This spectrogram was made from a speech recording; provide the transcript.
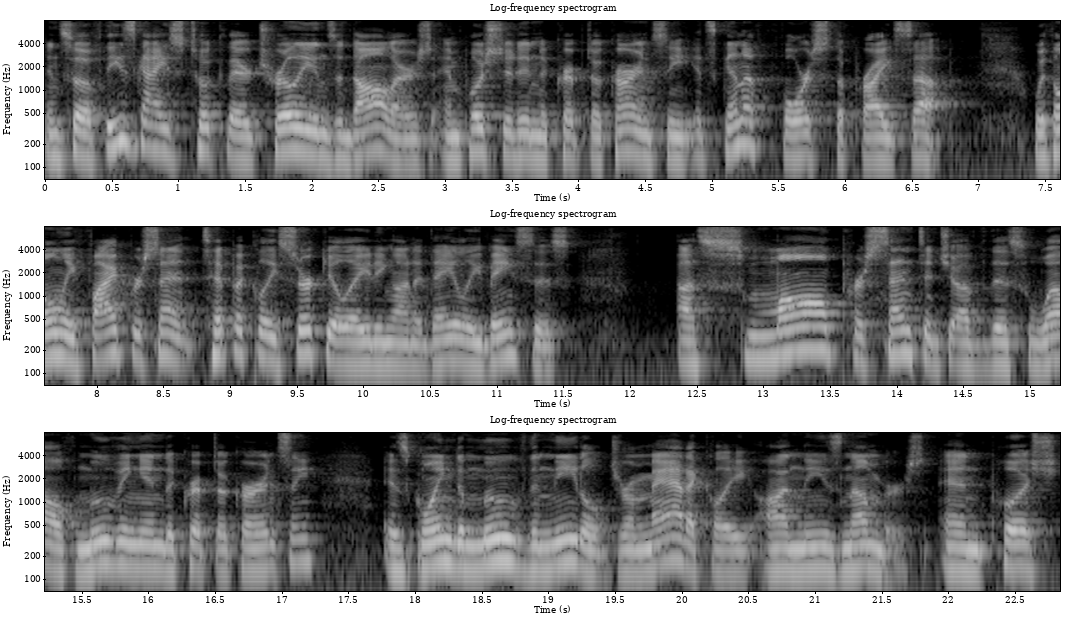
And so if these guys took their trillions of dollars and pushed it into cryptocurrency, it's going to force the price up. With only 5% typically circulating on a daily basis, a small percentage of this wealth moving into cryptocurrency is going to move the needle dramatically on these numbers and push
